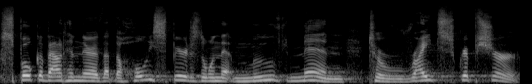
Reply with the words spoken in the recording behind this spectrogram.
spoke about him there that the Holy Spirit is the one that moved men to write Scripture.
